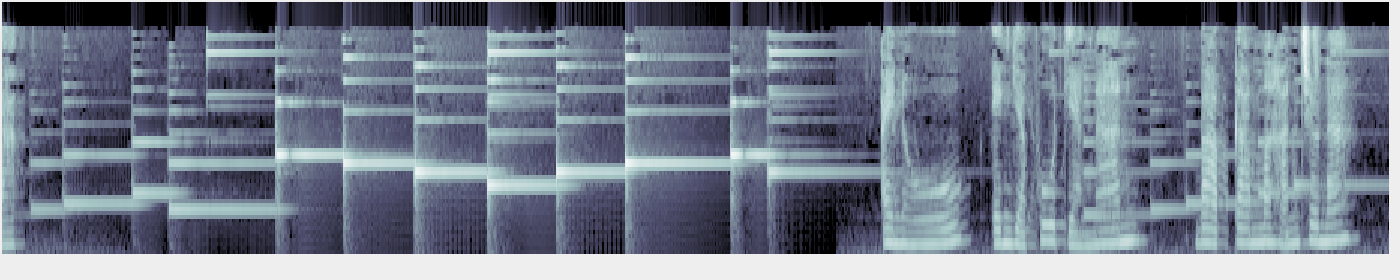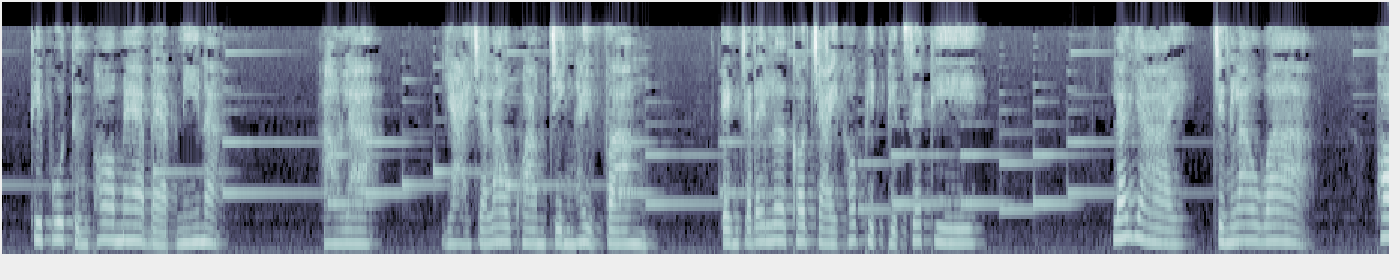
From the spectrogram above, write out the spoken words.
รัก เองอย่าพูดอย่างนั้น บาปกรรมมหันเชียวนะ ที่พูดถึงพ่อแม่แบบนี้นะ่ะ เอาละยายจะเล่าความจริงให้ฟัง เองจะได้เลิกเข้าใจเขาผิดผิดเสียที แล้วยายจึงเล่าว่า พ่อ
